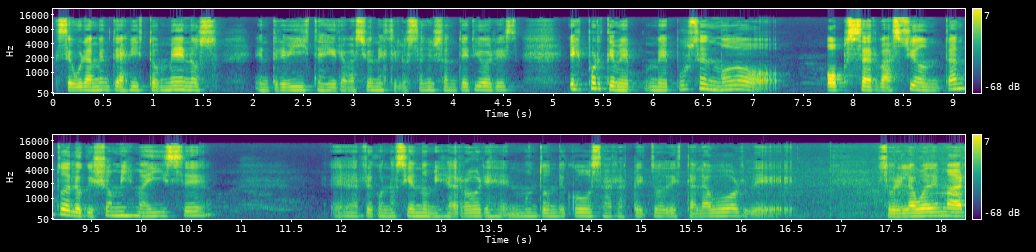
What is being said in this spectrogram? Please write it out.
seguramente has visto menos entrevistas y grabaciones que los años anteriores, es porque me, puse en modo observación, tanto de lo que yo misma hice, eh, reconociendo mis errores en un montón de cosas respecto de esta labor de, sobre el agua de mar,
